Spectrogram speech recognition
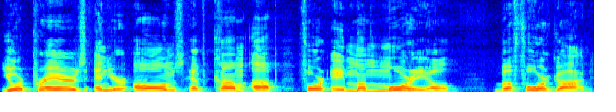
Your prayers and your alms have come up for a memorial before God.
